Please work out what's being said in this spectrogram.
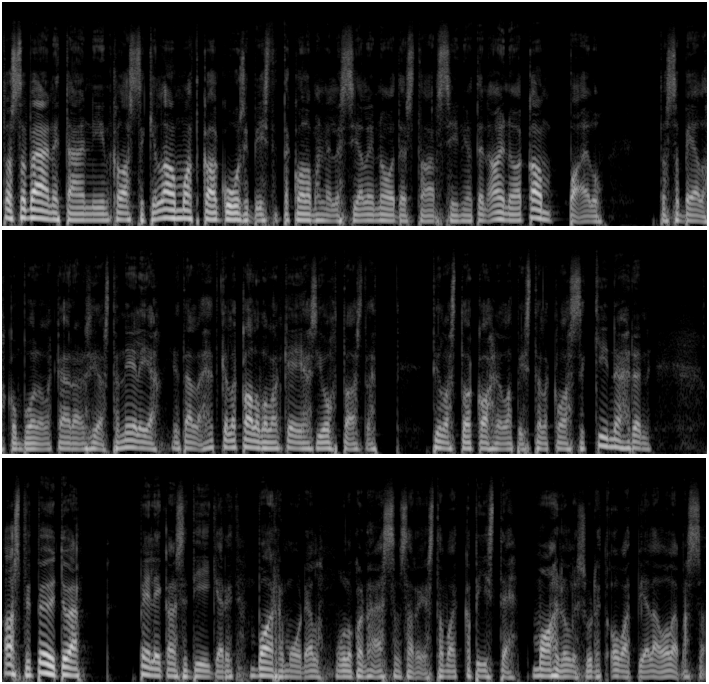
tuossa väännetään, niin klassikilla on matkaa kuusi pistettä kolmannelle siellä Note Starsiin, joten ainoa kamppailu tuossa B-lohkon puolella käydään sijasta neljä, ja tällä hetkellä Kalvolan keihäs johtaa sitä tilastoa kahdella pisteellä klassikkiin nähden. Aspi pöytyä pelikanssi tiikerit varmuudella ulkona SM-sarjasta, vaikka piste mahdollisuudet ovat vielä olemassa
